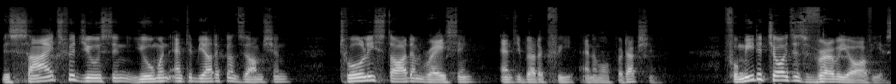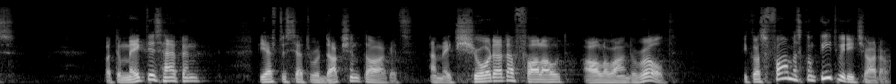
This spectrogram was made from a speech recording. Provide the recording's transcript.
besides reducing human antibiotic consumption, truly start embracing antibiotic free animal production? For me, the choice is very obvious. But to make this happen, we have to set reduction targets and make sure that are followed all around the world. Because farmers compete with each other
